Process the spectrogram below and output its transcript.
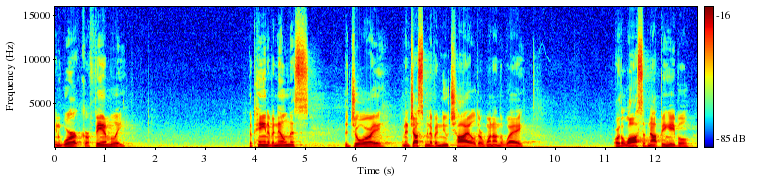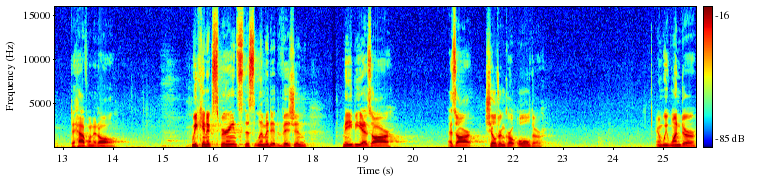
in work or family, the pain of an illness, the joy and adjustment of a new child or one on the way, or the loss of not being able to have one at all. We can experience this limited vision maybe as our, as our children grow older and we wonder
